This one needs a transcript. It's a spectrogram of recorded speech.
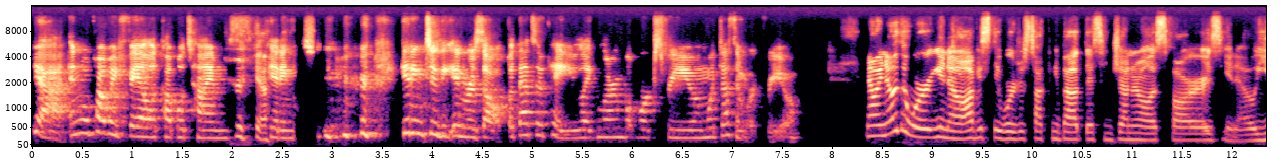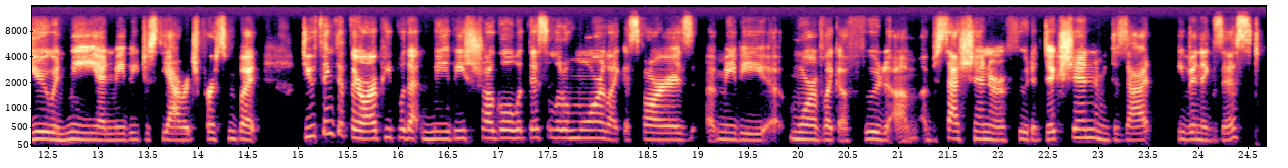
Yeah, and we'll probably fail a couple times yeah. getting to, getting to the end result, but that's okay. You like learn what works for you and what doesn't work for you. Now I know that we're, you know, obviously we're just talking about this in general as far as, you know, you and me and maybe just the average person, but do you think that there are people that maybe struggle with this a little more like as far as uh, maybe uh, more of like a food um, obsession or food addiction? I mean, does that even exist?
